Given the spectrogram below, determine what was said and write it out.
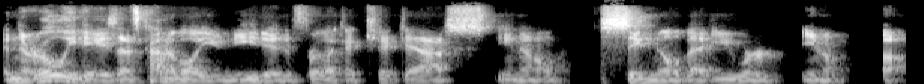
in the early days, that's kind of all you needed for like a kick ass, you know, signal that you were, you know, uh,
